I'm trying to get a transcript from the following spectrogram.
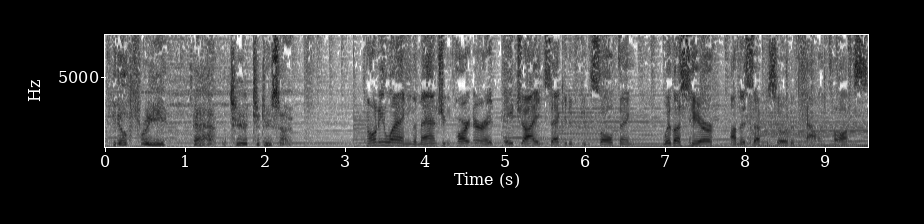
feel free to, to, to do so. Tony Leng, the managing partner at HI Executive Consulting, with us here on this episode of Talent Talks.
